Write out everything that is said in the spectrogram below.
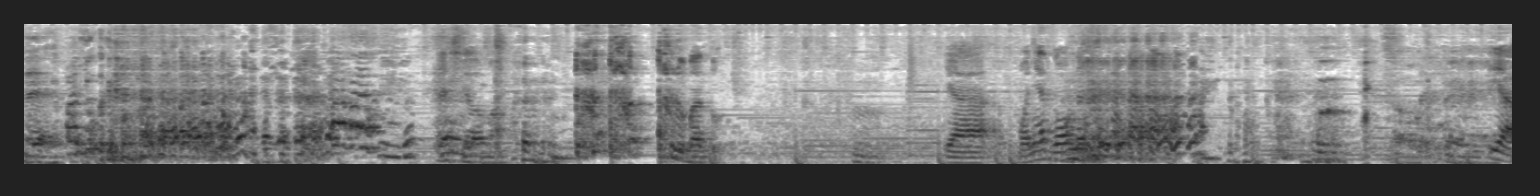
Eh, payu. Ya siapa? Lu batuk. Ya, monyet ngomong. Iya,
